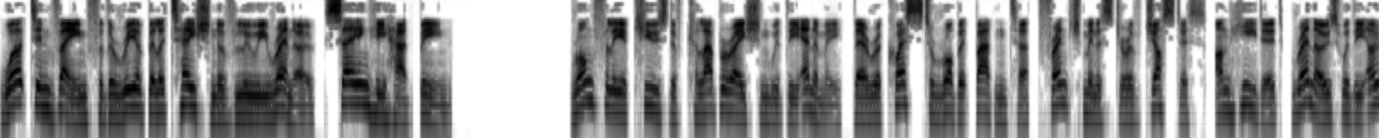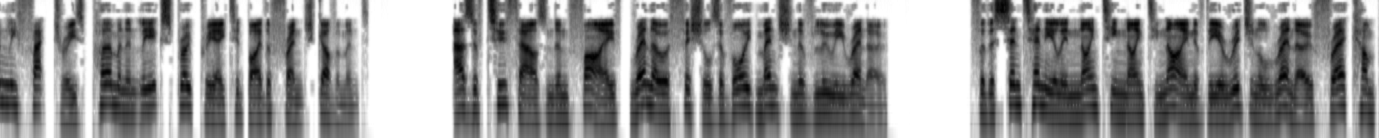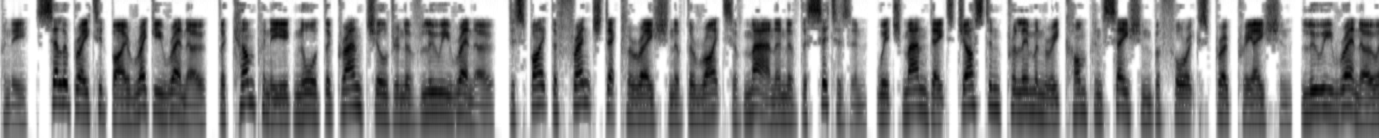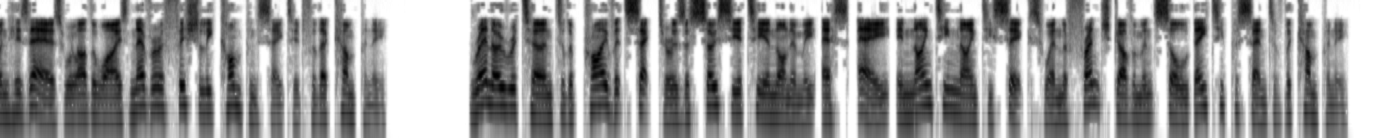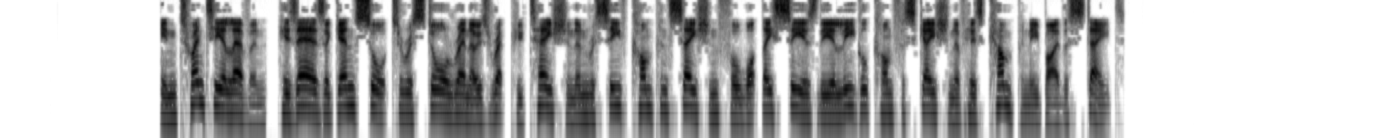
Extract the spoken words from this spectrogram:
worked in vain for the rehabilitation of Louis Renault, saying he had been Wrongfully accused of collaboration with the enemy, their requests to Robert Badinter, French Minister of Justice, unheeded. Renaults were the only factories permanently expropriated by the French government. As of 2005, Renault officials avoid mention of Louis Renault. For the centennial in 1999 of the original Renault Frères company, celebrated by Régie Renault, the company ignored the grandchildren of Louis Renault, despite the French Declaration of the Rights of Man and of the Citizen, which mandates just and preliminary compensation before expropriation. Louis Renault and his heirs were otherwise never officially compensated for their company. Renault returned to the private sector as Société Anonyme S.A. in 1996 when the French government sold 80% of the company. In 2011, his heirs again sought to restore Renault's reputation and receive compensation for what they see as the illegal confiscation of his company by the state.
